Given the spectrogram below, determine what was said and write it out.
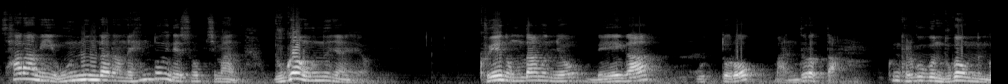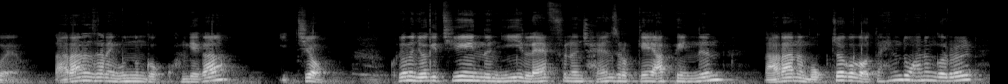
사람이 웃는다라는 행동이 될 수 없지만 누가 웃느냐예요. 그의 농담은요. 내가 웃도록 만들었다. 그럼 결국은 누가 웃는 거예요? 나라는 사람이 웃는 것 관계가 있죠. 그러면 여기 뒤에 있는 이 laugh는 자연스럽게 앞에 있는 나라는 목적어가 어떤 행동하는 거를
